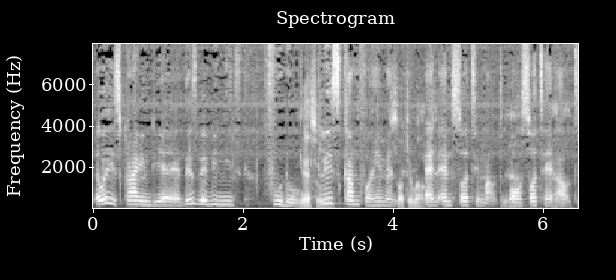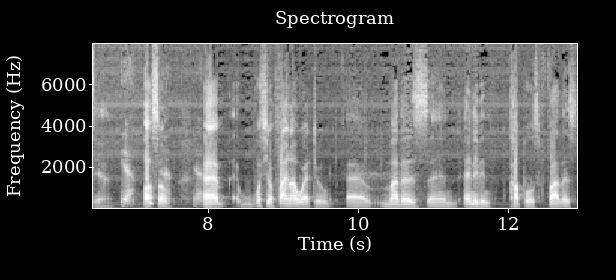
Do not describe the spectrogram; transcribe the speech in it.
the way he's crying there, this baby needs food. Oh. Yes, oh. Please come for him and Sort him out. And, and sort him out or sort her out. Yeah. Yeah. Awesome. Yeah. Yeah. Um, what's your final word to uh, mothers and, and even couples, fathers,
